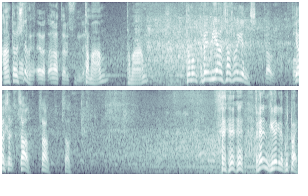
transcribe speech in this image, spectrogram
anahtar üstünde mi? Evet anahtar üstünde. Tamam, tamam. Tamam, efendim bir yarım saat sonra geliniz. Tabii. Kolay Yarım saat, gelsin. sağ ol, sağ ol, sağ ol. efendim güle güle, goodbye.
